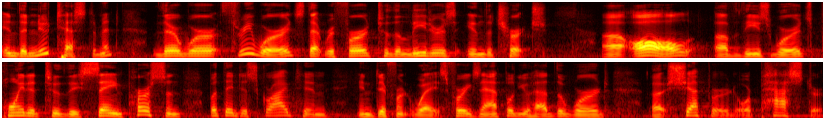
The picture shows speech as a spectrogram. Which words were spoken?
in the New Testament, there were three words that referred to the leaders in the church. Uh, all of these words pointed to the same person, but they described him in different ways. For example, you had the word uh, shepherd or pastor.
